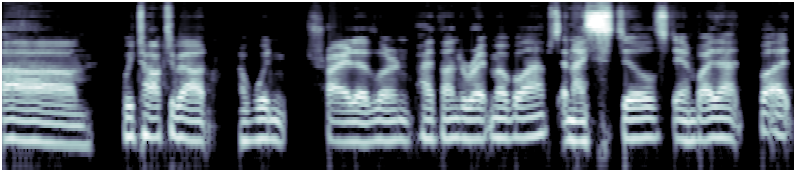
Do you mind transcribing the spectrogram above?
Um, we talked about I wouldn't try to learn Python to write mobile apps, and I still stand by that. But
